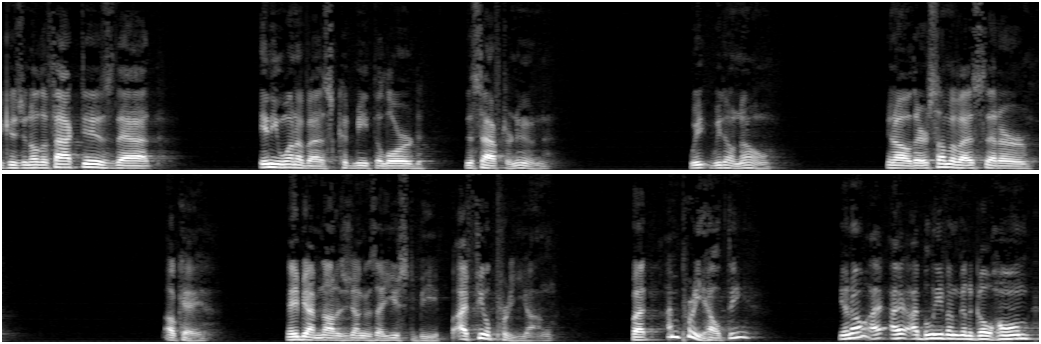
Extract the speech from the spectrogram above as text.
Because, you know, the fact is that any one of us could meet the Lord this afternoon. We, we don't know. You know, there are some of us that are, okay, maybe I'm not as young as I used to be. I feel pretty young, but I'm pretty healthy. You know, I, I, I believe I'm going to go home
